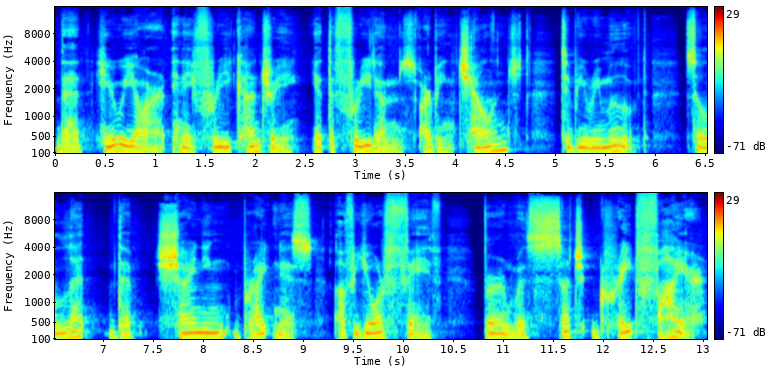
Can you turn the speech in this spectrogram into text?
that here we are in a free country, yet the freedoms are being challenged to be removed. So let the shining brightness of your faith burn with such great fire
